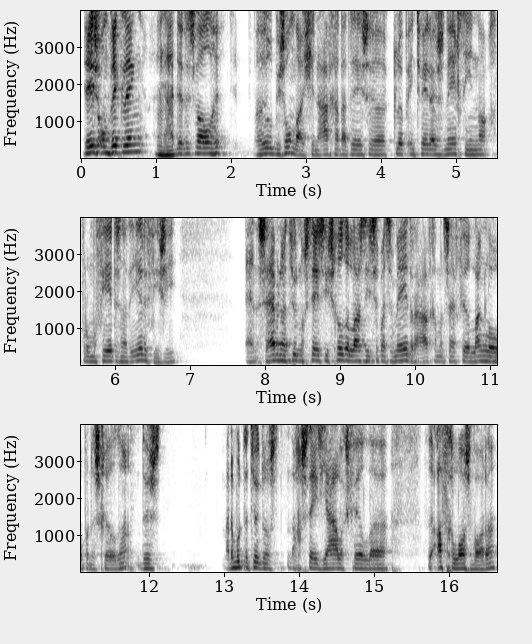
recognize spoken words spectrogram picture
deze ontwikkeling. Mhm. Ja, dit is wel, he- wel heel bijzonder als je nagaat dat deze club in 2019 nog gepromoveerd is naar de Eredivisie. En ze hebben natuurlijk nog steeds die schuldenlast die ze met ze meedragen, maar het zijn veel langlopende schulden. Dus, maar er moet natuurlijk nog, nog steeds jaarlijks veel, eh, afgelost worden.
